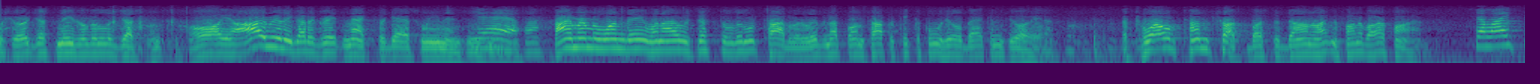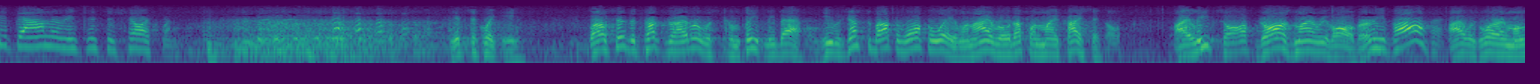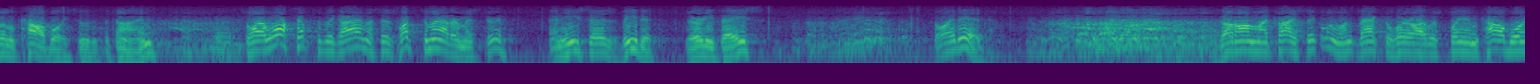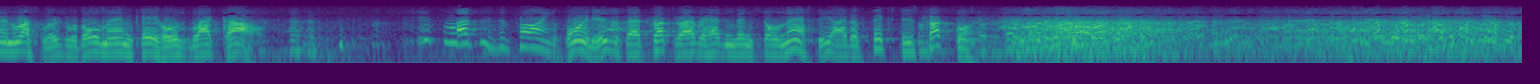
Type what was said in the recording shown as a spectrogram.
Sure, just need a little adjustment. Oh, yeah, I really got a great knack for gasoline engines. You have, huh? I remember one day when I was just a little toddler living up on top of Kickapoo Hill back in Peoria. A 12 ton truck busted down right in front of our farm. Shall I sit down, or is this a short one? It's a quickie. Well, sir, the truck driver was completely baffled. He was just about to walk away when I rode up on my tricycle. I leaps off, draws my revolver. Revolver. I was wearing my little cowboy suit at the time. So I walked up to the guy and I says, What's the matter, mister? And he says, Beat it, dirty face. So I did. Got on my tricycle and went back to where I was playing cowboy and rustlers with old man Cahoe's black cow. What was the point? The point is, if that truck driver hadn't been so nasty, I'd have fixed his truck for him.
